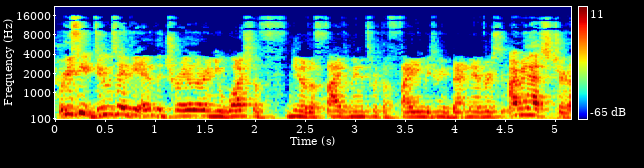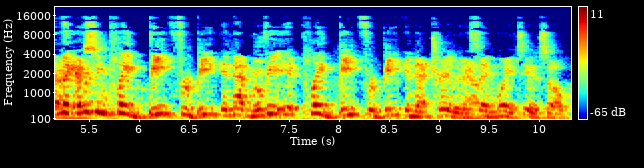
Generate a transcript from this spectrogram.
Where you see Doomsday at the end of the trailer and you watch the, f- you know, the five minutes worth of fighting between Batman versus. I mean, that's true. and like everything played beat for beat in that movie. It played beat for beat in that trailer Yeah. the same way too. So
